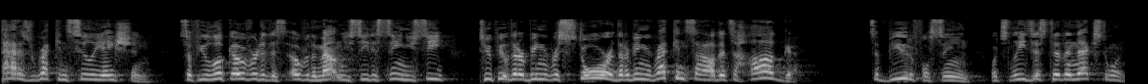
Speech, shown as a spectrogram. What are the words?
That is reconciliation. So if you look over to this, over the mountain, you see the scene. You see two people that are being restored, that are being reconciled. It's a hug. It's a beautiful scene, which leads us to the next one.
